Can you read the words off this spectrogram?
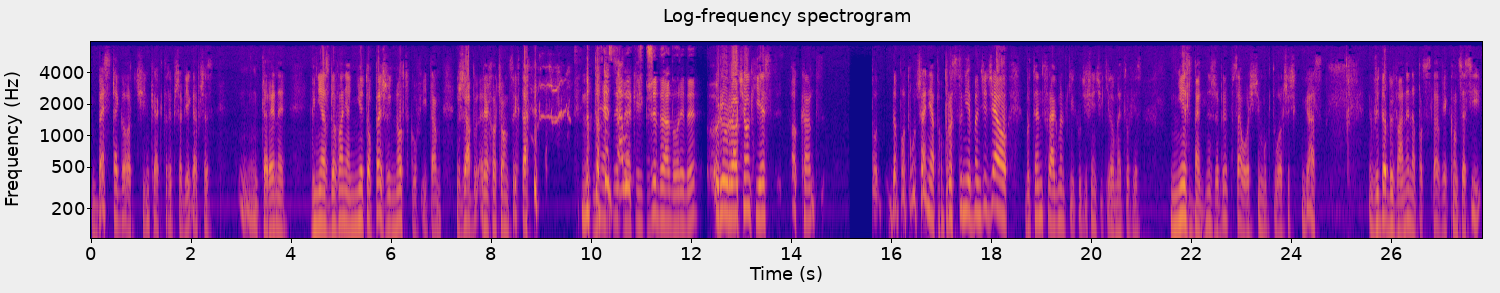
bez tego odcinka, który przebiega przez mm, tereny gniazdowania nietoperzy, nocków i tam żab rechoczących, tak? No to no ten cały... Jakieś grzyby albo ryby. Rurociąg jest okant do potłuczenia, po prostu nie będzie działał, bo ten fragment kilkudziesięciu kilometrów jest niezbędny, żeby w całości mógł tłoczyć gaz wydobywany na podstawie koncesji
